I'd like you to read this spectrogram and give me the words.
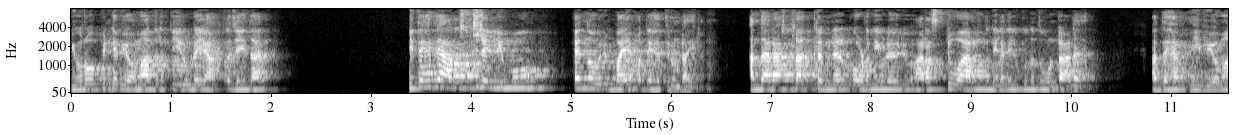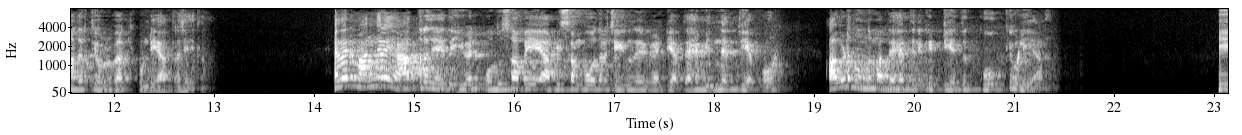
യൂറോപ്പിന്റെ വ്യോമാതിർത്തിയിലൂടെ യാത്ര ചെയ്താൽ ഇദ്ദേഹത്തെ അറസ്റ്റ് ചെയ്യുമോ എന്ന ഒരു ഭയം അദ്ദേഹത്തിനുണ്ടായിരുന്നു. അന്താരാഷ്ട്ര ക്രിമിനൽ കോടതിയുടെ ഒരു അറസ്റ്റ് വാറണ്ട് നിലനിൽക്കുന്നത് കൊണ്ടാണ് അദ്ദേഹം ഈ വ്യോമാതിർത്തി ഒഴിവാക്കിക്കൊണ്ട് യാത്ര ചെയ്തത്. എന്നാലും അങ്ങനെ യാത്ര ചെയ്ത് യു എൻ പൊതുസഭയെ അഭിസംബോധന ചെയ്യുന്നതിന് വേണ്ടി അദ്ദേഹം ഇന്നെത്തിയപ്പോൾ അവിടെ നിന്നും അദ്ദേഹത്തിന് കിട്ടിയത് കൂക്കിവിളിയാണ്. ഈ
